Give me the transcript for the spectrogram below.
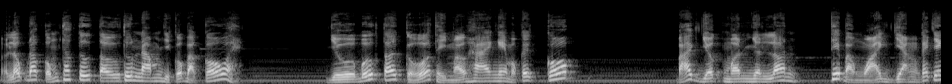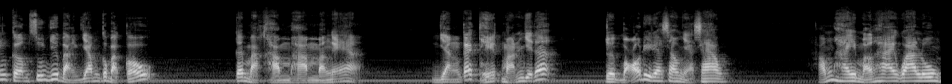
Lúc đó cũng thất thứ tư, thứ năm gì của bà cố à. Vừa bước tới cửa thì mợ hai nghe một cái cốt Bà giật mình nhìn lên, Thấy bà ngoại dằn cái chén cơm xuống dưới bàn dâm của bà cố. Cái mặt hầm hầm mà nghe, Dằn cái thiệt mạnh vậy đó. Rồi bỏ đi ra sau nhà sau. Không hay mợ hai qua luôn.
